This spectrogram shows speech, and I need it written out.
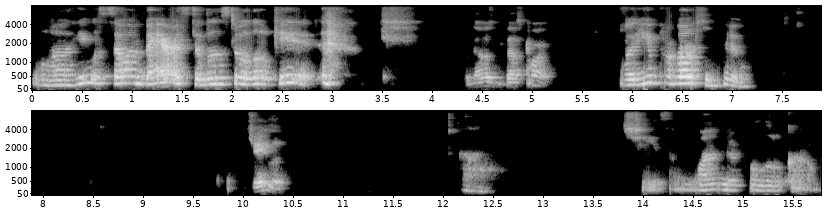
Well, he was so embarrassed to lose to a little kid. But that was the best part. well, you provoked him too. Jayla. Oh, she is a wonderful little girl.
